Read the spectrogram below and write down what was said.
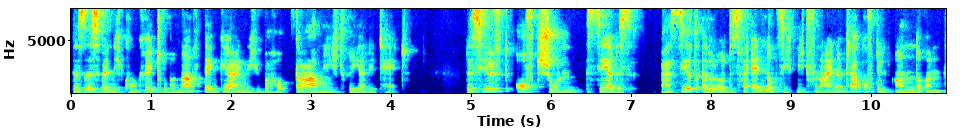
das ist, wenn ich konkret drüber nachdenke, eigentlich überhaupt gar nicht Realität. Das hilft oft schon sehr. Das passiert, also das verändert sich nicht von einem Tag auf den anderen.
